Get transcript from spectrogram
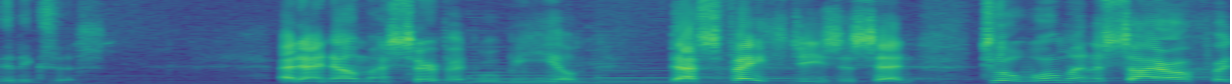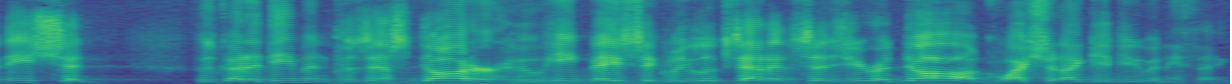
that exists. And I know my servant will be healed. That's faith, Jesus said. To a woman, a Syrophoenician, who's got a demon possessed daughter who he basically looks at and says, You're a dog. Why should I give you anything?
